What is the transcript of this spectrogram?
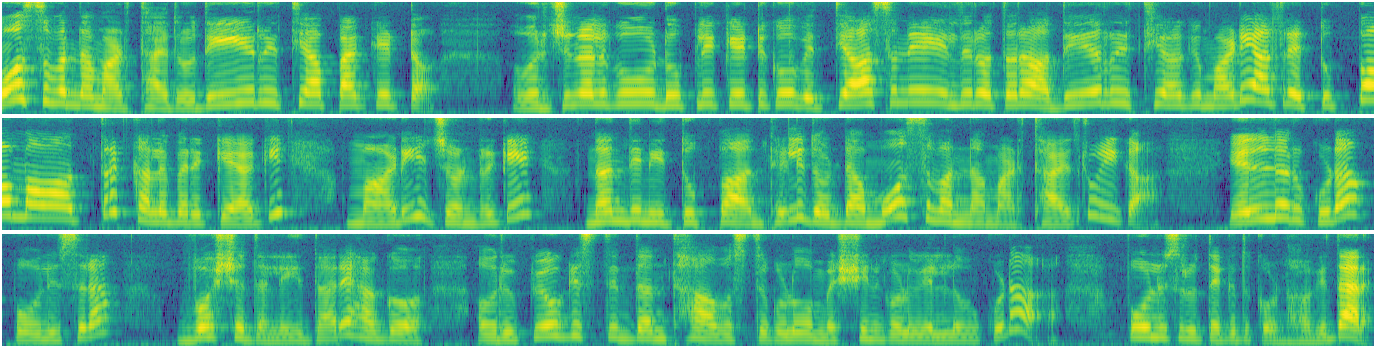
ಮೋಸವನ್ನ ಮಾಡ್ತಾ ಇದ್ರು. ಅದೇ ರೀತಿಯ ಪ್ಯಾಕೆಟ್ ಒರಿಜಿನಲ್ಗೂ ಡೂಪ್ಲಿಕೇಟ್ಗೂ ವ್ಯತ್ಯಾಸನೇ ಇಲ್ದಿರೋ ಥರ ಅದೇ ರೀತಿಯಾಗಿ ಮಾಡಿ, ಆದರೆ ತುಪ್ಪ ಮಾತ್ರ ಕಲಬೆರಕೆಯಾಗಿ ಮಾಡಿ ಜನರಿಗೆ ನಂದಿನಿ, ತುಪ್ಪ ಅಂತ ಹೇಳಿ ದೊಡ್ಡ ಮೋಸವನ್ನ ಮಾಡ್ತಾ ಇದ್ರು. ಈಗ ಎಲ್ಲರೂ ಕೂಡ ಪೊಲೀಸರ ವಶದಲ್ಲಿ ಇದ್ದಾರೆ. ಹಾಗೂ ಅವರು ಉಪಯೋಗಿಸ್ತಿದ್ದಂತಹ ವಸ್ತುಗಳು, ಮೆಷಿನ್ಗಳು ಎಲ್ಲವೂ ಕೂಡ ಪೊಲೀಸರು ತೆಗೆದುಕೊಂಡು ಹೋಗಿದ್ದಾರೆ.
